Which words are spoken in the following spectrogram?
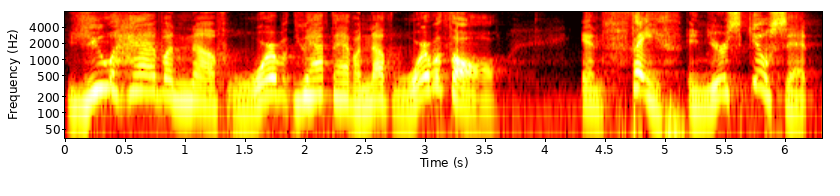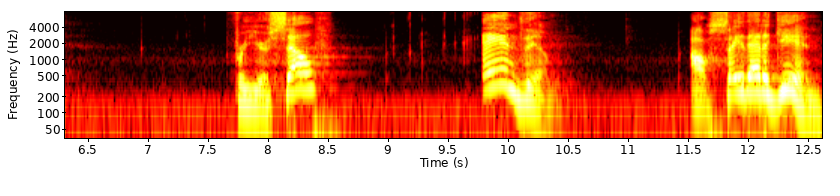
You have enough you have to have enough wherewithal and faith in your skill set for yourself and them. I'll say that again.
